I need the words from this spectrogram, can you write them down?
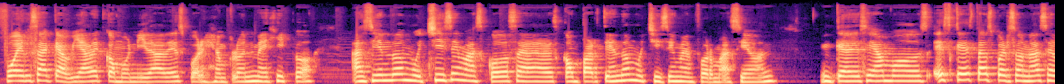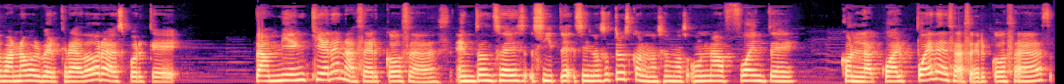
fuerza que había de comunidades, por ejemplo en México, haciendo muchísimas cosas, compartiendo muchísima información, que decíamos, es que estas personas se van a volver creadoras porque también quieren hacer cosas. Entonces, si, si nosotros conocemos una fuente con la cual puedes hacer cosas,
